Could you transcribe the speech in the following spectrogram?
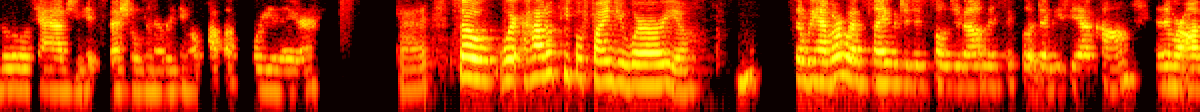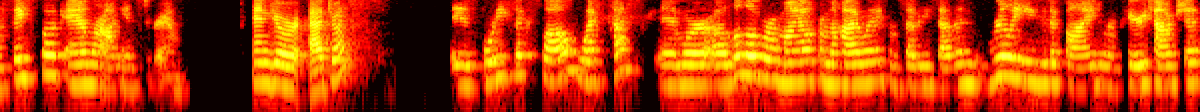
the little tabs, you hit specials and everything will pop up for you there. Got it. So where how do people find you? Where are you? Mm-hmm. So we have our website, which I just told you about, mysticfloatwc.com. And then we're on Facebook and we're on Instagram. And your address? is 4612 West Tusc, and we're a little over a mile from the highway from 77. Really easy to find. We're in Perry Township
